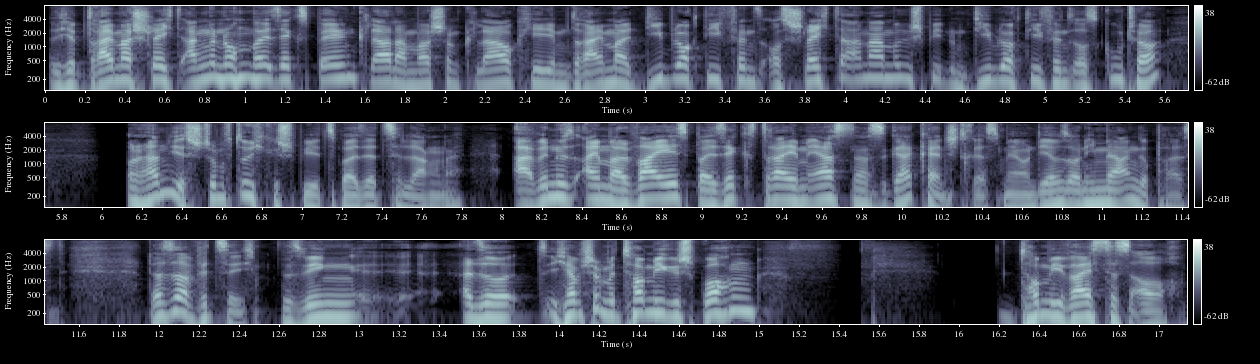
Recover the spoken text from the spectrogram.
also ich habe dreimal schlecht angenommen bei sechs Bällen, klar, dann war schon klar, okay, die haben dreimal die Block Defense aus schlechter Annahme gespielt und die Block Defense aus guter. Und haben die es stumpf durchgespielt, zwei Sätze lang. Ne? Aber wenn du es einmal weißt, bei 6-3 im ersten hast du gar keinen Stress mehr und die haben es auch nicht mehr angepasst. Das war witzig. Deswegen, äh, also ich habe schon mit Tommy gesprochen. Tommy weiß das auch.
